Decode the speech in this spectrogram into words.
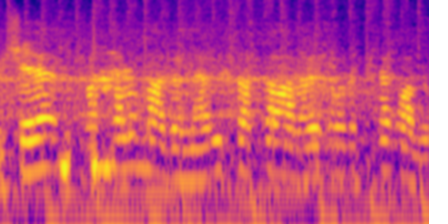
Bir şeye bakalım madem ya. 3 dakika var. Evet orada çıkacak vardır.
